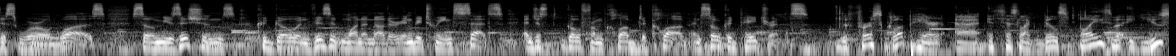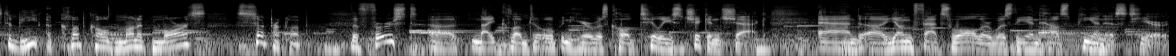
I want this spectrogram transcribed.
this world was. So musicians could go and visit one another in between sets and just go from club to club, and so could patrons. The first club here, uh, it says like Bill's Place, but it used to be a club called Monet Moore's Supper Club. The first uh, nightclub to open here was called Tilly's Chicken Shack, and uh, young Fats Waller was the in house pianist here.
